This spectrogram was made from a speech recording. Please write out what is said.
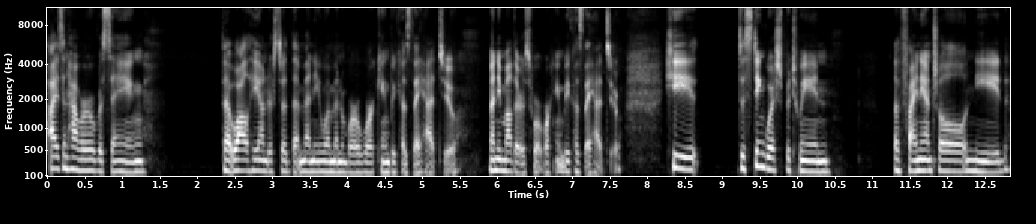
Eisenhower was saying that while he understood that many women were working because they had to, many mothers were working because they had to, he distinguished between a financial need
